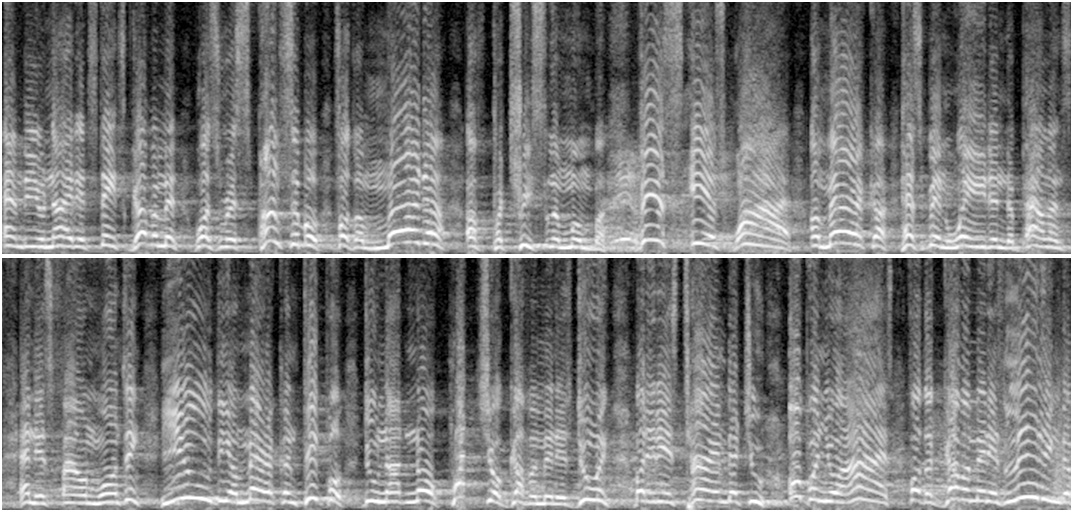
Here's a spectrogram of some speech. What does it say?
and the United States government was responsible for the murder of Patrice Lumumba. This is why America has been weighed in the balance and is found wanting. You, the American people, do not know what your government is doing, but it is time that you open your eyes, for the government is leading the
